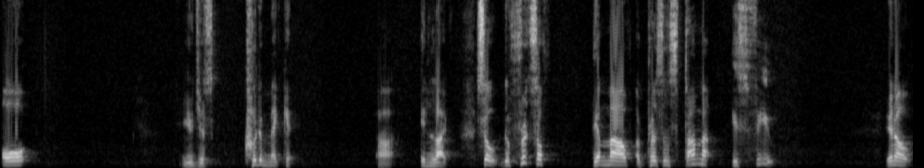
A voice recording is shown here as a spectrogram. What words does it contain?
or you just couldn't make it uh, in life. So the fruits of their mouth, a person's stomach is filled. You know,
